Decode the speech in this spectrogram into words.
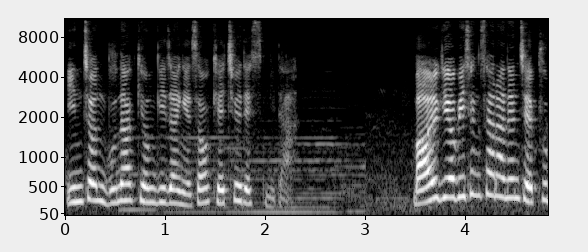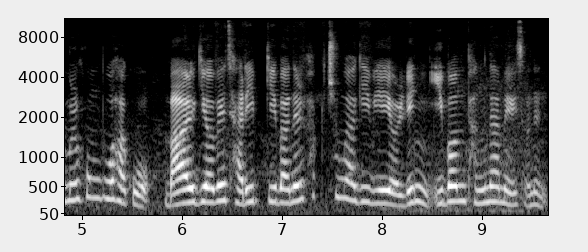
인천 문학경기장에서 개최됐습니다. 마을 기업이 생산하는 제품을 홍보하고 마을 기업의 자립 기반을 확충하기 위해 열린 이번 박람회에서는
